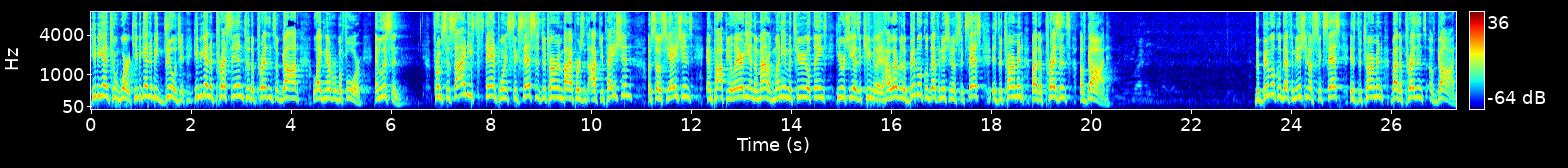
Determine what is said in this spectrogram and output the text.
he began to work. He began to be diligent. He began to press into the presence of God like never before. And listen, from society's standpoint, success is determined by a person's occupation, associations, and popularity and the amount of money and material things he or she has accumulated. However, the biblical definition of success is determined by the presence of God. The biblical definition of success is determined by the presence of God.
